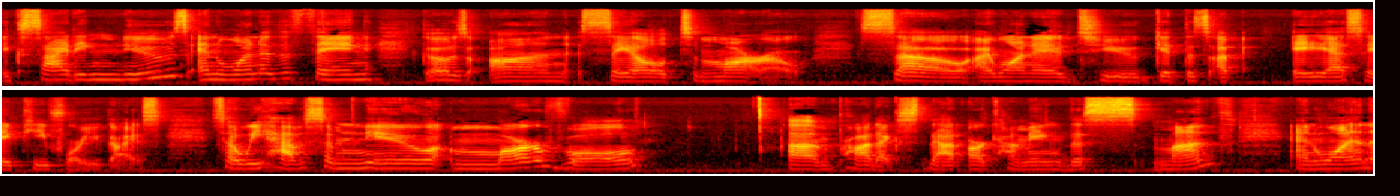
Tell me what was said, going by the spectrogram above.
exciting news and one of the thing goes on sale tomorrow. So I wanted to get this up ASAP for you guys. So we have some new Marvel um, products that are coming this month and one,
